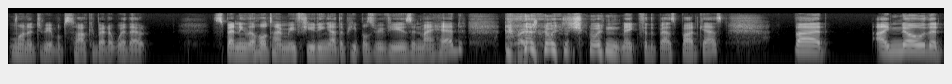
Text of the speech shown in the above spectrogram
wanted to be able to talk about it without spending the whole time refuting other people's reviews in my head, Right. which wouldn't make for the best podcast. But I know that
